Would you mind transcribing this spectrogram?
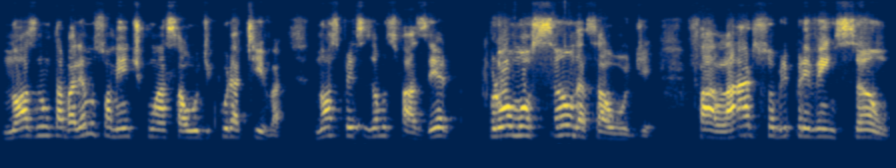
nós não trabalhamos somente com a saúde curativa, nós precisamos fazer promoção da saúde, falar sobre prevenção,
